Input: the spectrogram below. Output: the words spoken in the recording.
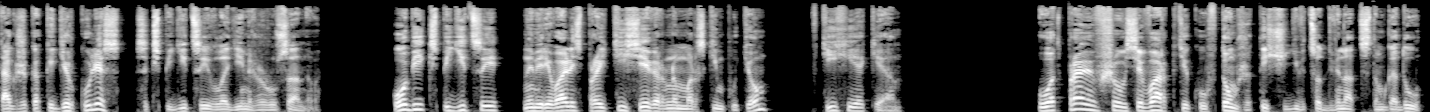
так же, как и «Геркулес» с экспедицией Владимира Русанова. Обе экспедиции намеревались пройти северным морским путем в Тихий океан. У отправившегося в Арктику в том же 1912 году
